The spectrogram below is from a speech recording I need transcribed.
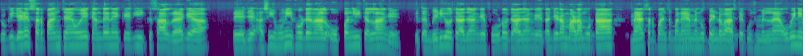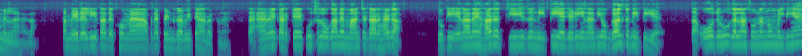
ਕਿਉਂਕਿ ਜਿਹੜੇ ਸਰਪੰਚ ਐ ਉਹ ਇਹ ਕਹਿੰਦੇ ਨੇ ਕਿ ਜੀ 1 ਸਾਲ ਰਹਿ ਗਿਆ ਤੇ ਜੇ ਅਸੀਂ ਹੁਣੀ ਤੁਹਾਡੇ ਨਾਲ ਓਪਨਲੀ ਚੱਲਾਂਗੇ ਕਿਤੇ ਵੀਡੀਓ 'ਚ ਆ ਜਾਾਂਗੇ ਫੋਟੋ 'ਚ ਆ ਜਾਾਂਗੇ ਤਾਂ ਜਿਹੜਾ ਮਾੜਾ ਮੋਟਾ ਮੈਂ ਸਰਪੰਚ ਬਣਿਆ ਮੈਨੂੰ ਪਿੰਡ ਵਾਸਤੇ ਕੁਝ ਮਿਲਣਾ ਹੈ ਉਹ ਵੀ ਨਹੀਂ ਮਿਲਣਾ ਹੈਗਾ। ਤਾਂ ਮੇਰੇ ਲਈ ਤਾਂ ਦੇਖੋ ਮੈਂ ਆਪਣੇ ਪਿੰਡ ਦਾ ਵੀ ਧਿਆਨ ਰੱਖਣਾ ਹੈ। ਤਾਂ ਐਵੇਂ ਕਰਕੇ ਕੁਝ ਲੋਕਾਂ ਦੇ ਮਨ 'ਚ ਡਰ ਹੈਗਾ ਕਿਉਂਕਿ ਇਹਨਾਂ ਨੇ ਹਰ ਚੀਜ਼ ਨੀਤੀ ਹੈ ਜਿਹੜੀ ਇਹਨਾਂ ਦੀ ਉਹ ਗਲਤ ਨੀਤੀ ਹੈ। ਤਾਂ ਉਹ ਜ਼ਰੂਰ ਗੱਲਾਂ ਸੁਣਨ ਨੂੰ ਮਿਲਦੀਆਂ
